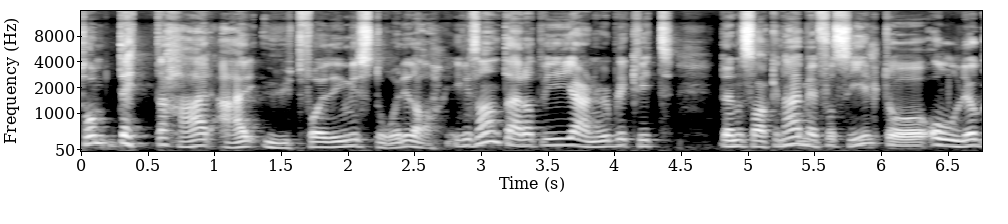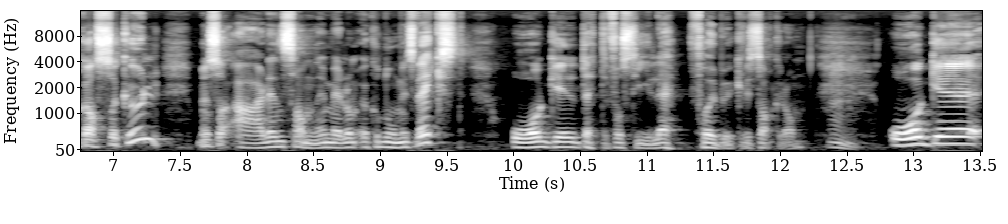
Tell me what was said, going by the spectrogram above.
Tom, dette her er utfordringen vi står i da. ikke sant? Det er at vi gjerne vil bli kvitt denne saken her med fossilt og olje og gass og kull, men så er det en sammenheng mellom økonomisk vekst og dette fossile forbruket vi snakker om. Mm. Og eh,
